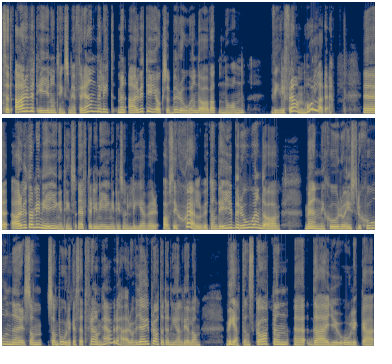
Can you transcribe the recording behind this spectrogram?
så att arvet är ju någonting som är föränderligt men arvet är ju också beroende av att någon vill framhålla det. Eh, arvet av Linné är ju ingenting, efter Linné är ingenting som lever av sig själv utan det är ju beroende av människor och institutioner som, som på olika sätt framhäver det här. Och vi har ju pratat en hel del om vetenskapen eh, där ju olika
